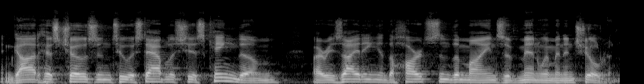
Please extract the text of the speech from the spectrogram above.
And God has chosen to establish his kingdom by residing in the hearts and the minds of men, women, and children.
